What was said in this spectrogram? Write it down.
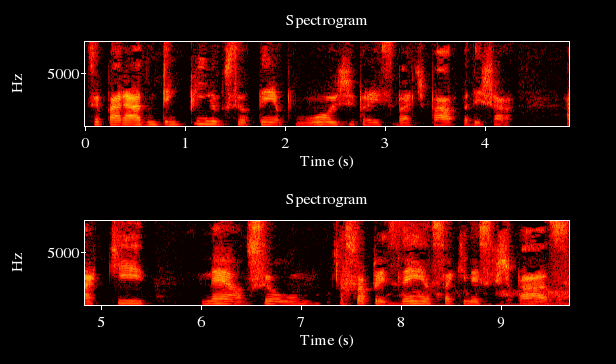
separado um tempinho do seu tempo hoje para esse bate-papo, para deixar aqui né, o seu, a sua presença aqui nesse espaço.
